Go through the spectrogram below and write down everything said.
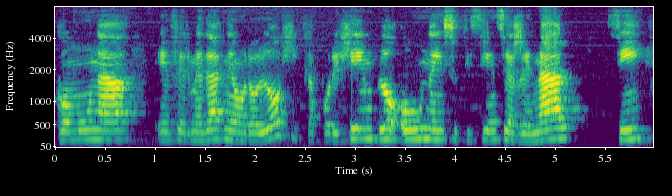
como una enfermedad neurológica, por ejemplo, o una insuficiencia renal, ¿sí?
